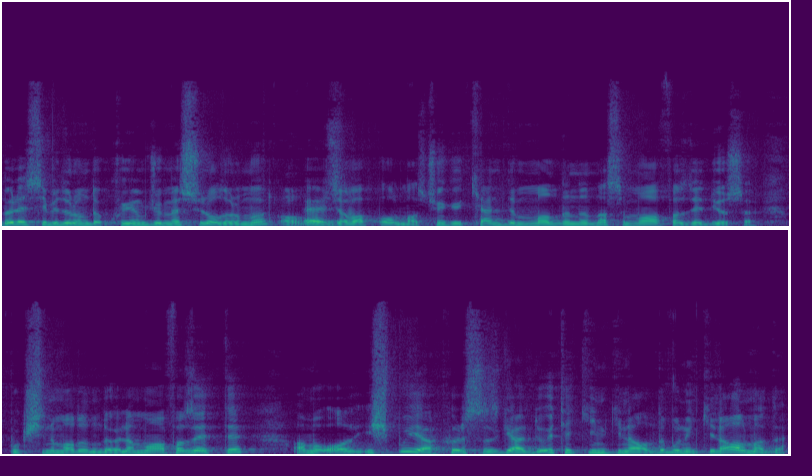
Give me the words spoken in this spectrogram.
Böylesi bir durumda kuyumcu mesul olur mu? Olmaz. Evet cevap olmaz. Çünkü kendi malını nasıl muhafaza ediyorsa bu kişinin malını da öyle muhafaza etti. Ama o iş bu ya hırsız geldi ötekininkini aldı bununkini almadı.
